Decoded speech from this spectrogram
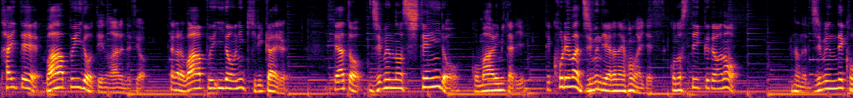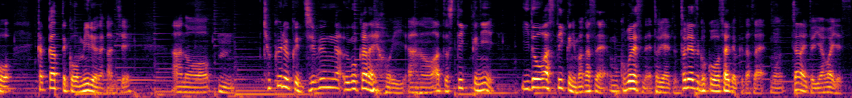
大抵ワープ移動っていうのがあるんですよ。だからワープ移動に切り替える。であと自分の視点移動こう周り見たり。でこれは自分でやらない方がいいです。このスティック側のなんだ自分でこうかかってこう見るような感じ。あのうん。極力自分が動かない方がいい。あのあとスティックに移動はスティックに任せない。もうここですねとりあえず。とりあえずここを押さえてください。もうじゃないとやばいです。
